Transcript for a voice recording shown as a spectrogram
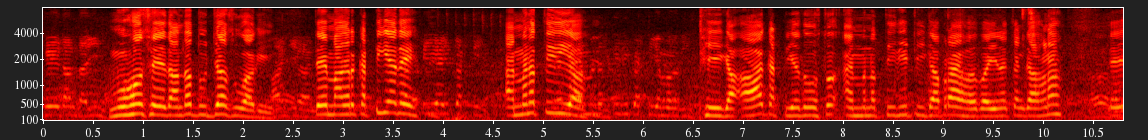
6 ਦੰਦਾ ਜੀ। ਮੂੰਹੋਂ ਸੇਦ ਆਂਦਾ ਦੂਜਾ ਸੂਆ ਗਈ ਹਾਂਜੀ, ਹਾਂਜੀ। ਤੇ ਮਗਰ ਕੱਟੀ ਆ ਦੇ ਕੱਟੀ ਆ ਜੀ ਕੱਟੀ। M29 ਦੀ ਆ? ਕੱਟੀ ਦੀ ਕੱਟੀ ਆ ਮਗਰ ਜੀ। ਠੀਕ ਆ ਆ ਕੱਟੀ ਆ ਦੋਸਤੋ M29 ਦੀ ਟੀਕਾ ਭਰਾਇਆ ਹੋਇਆ ਬਾਈ ਨੇ ਚੰਗਾ ਹਨਾ? ਤੇ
